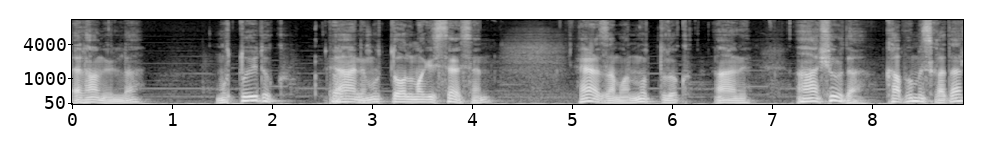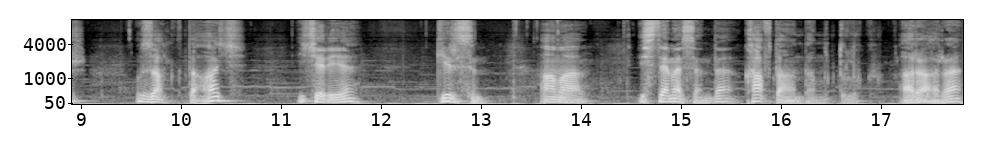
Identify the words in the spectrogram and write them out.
elhamdülillah mutluyduk. Doğru yani hocam. mutlu olmak istersen her zaman mutluluk yani aa şurada kapımız kadar uzaklıkta aç içeriye girsin. Ama Doğru. istemezsen de Kaf Dağı'nda mutluluk. Ara ara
